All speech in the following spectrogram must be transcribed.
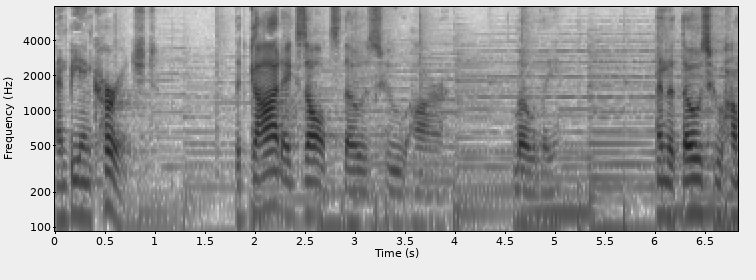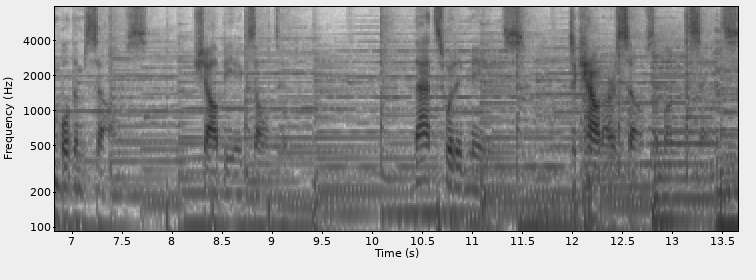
and be encouraged that God exalts those who are lowly, and that those who humble themselves shall be exalted. That's what it means to count ourselves among the saints.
